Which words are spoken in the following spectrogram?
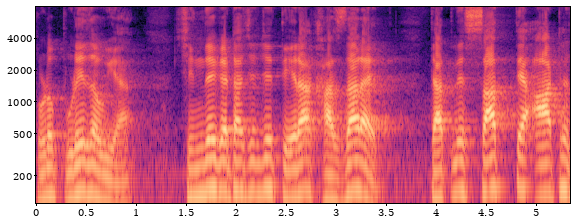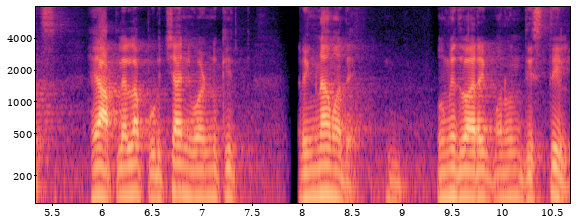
थोडं पुढे जाऊया. शिंदे गटाचे जे तेरा खासदार आहेत त्यातले सात ते आठच हे आपल्याला पुढच्या निवडणुकीत रिंगणामध्ये उमेदवारी म्हणून दिसतील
